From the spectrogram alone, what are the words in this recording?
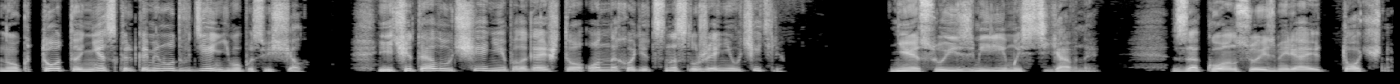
Но кто-то несколько минут в день ему посвящал и читал учение, полагая, что он находится на служении учителя. Несуизмеримость явная. Закон суизмеряет точно.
